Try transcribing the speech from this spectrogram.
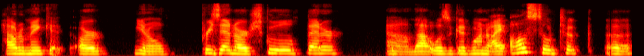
how to make it our, you know, present our school better. Um, that was a good one. I also took a,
